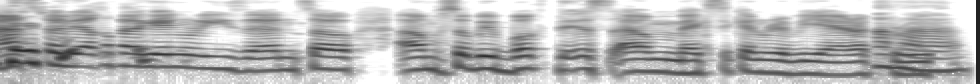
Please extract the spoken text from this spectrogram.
actually ako talaga yung reason. So, um, so we booked this um Mexican Riviera cruise uh-huh.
